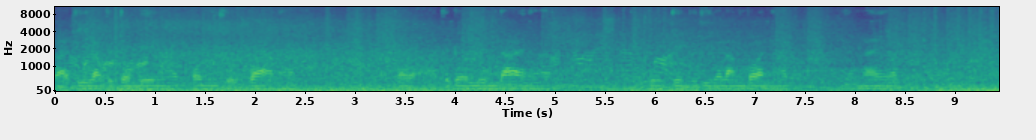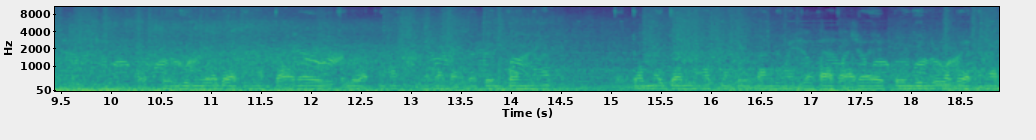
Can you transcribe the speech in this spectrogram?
กาสที่เราจะจมเองนะครับก็มีสูงกว่านะครับเราอาจจะโดนลุมได้นะครับตัวเก่งไปทีละลำก่อนนะครับยังไงครับกดปืนยิงระเบิดนะครับต่อด้วยจรวดนะครับแล้วก็ต่อด้วยปืนกลนะครับ จมไม่จมนะครับมาดูกันนะครับแล้วก็ต่อด้วยปืนยิงลูกระเบิดนะครับ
